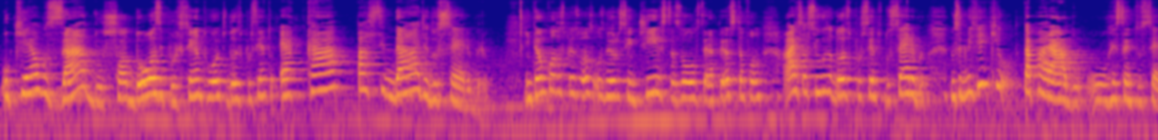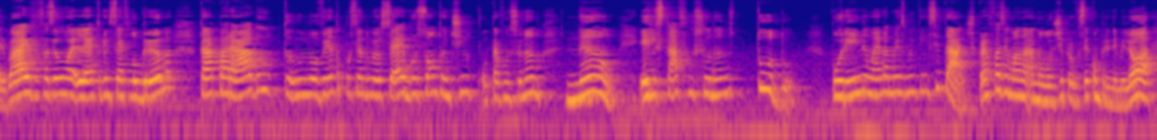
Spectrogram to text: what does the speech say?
o que é usado só 12%, 8, 12% é a capacidade do cérebro. Então, quando as pessoas, os neurocientistas ou os terapeutas estão falando, ah, só se usa 12% do cérebro, não significa que tá parado o restante do cérebro. Ah, eu vou fazer um eletroencefalograma, tá parado 90% do meu cérebro, só um tantinho tá funcionando. Não, ele está funcionando tudo. Porém, não é na mesma intensidade. Para fazer uma analogia para você compreender melhor,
